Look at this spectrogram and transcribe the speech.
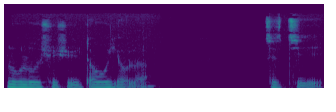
陆陆续续都有了自己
